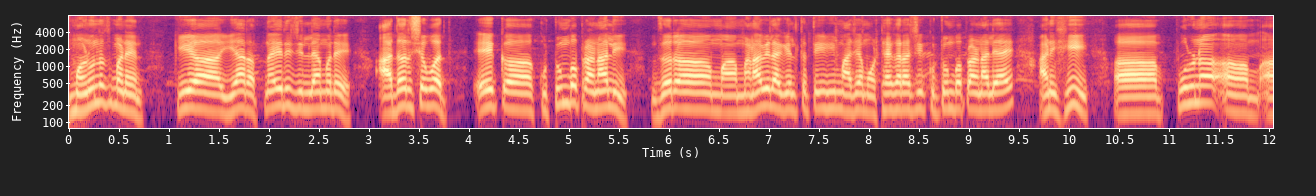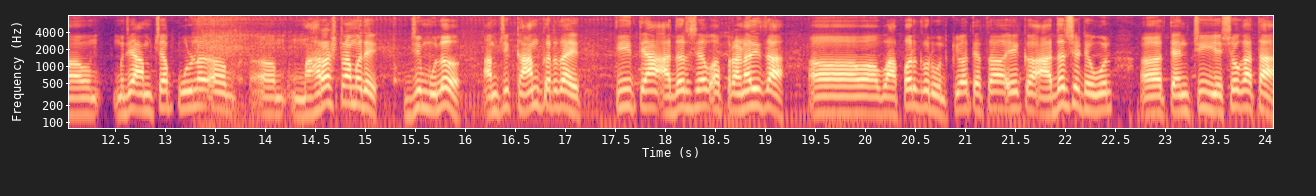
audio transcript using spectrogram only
म्हणूनच म्हणेन की या रत्नागिरी जिल्ह्यामध्ये आदर्शवत एक कुटुंब प्रणाली जर म- म्हणावी लागेल तर ती ही माझ्या मोठ्या घराची कुटुंब प्रणाली आहे आणि ही पूर्ण म्हणजे आमच्या पूर्ण महाराष्ट्रामध्ये जी मुलं आमची काम करत आहेत ती त्या आदर्श प्रणालीचा वापर करून किंवा त्याचा एक आदर्श ठेवून त्यांची यशोगाथा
